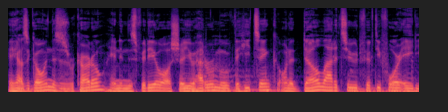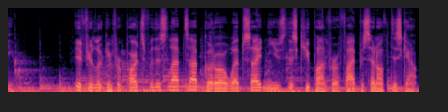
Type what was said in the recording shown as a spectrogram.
Hey, how's it going? This is Ricardo, and in this video I'll show you how to remove the heatsink on a Dell Latitude 5480. If you're looking for parts for this laptop, go to our website and use this coupon for a 5% off discount.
